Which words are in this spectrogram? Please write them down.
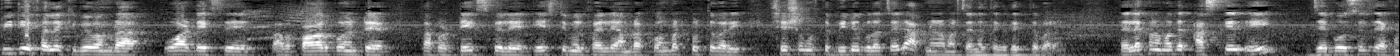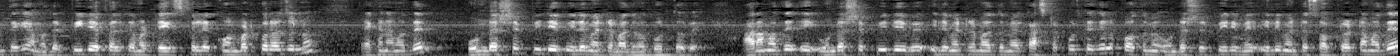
পিডিএফ ফাইলে কীভাবে আমরা ওয়ার্ড এক্সেল পাওয়ার পয়েন্টে তারপর টেক্সট ফাইলে এইচটিএল ফাইলে আমরা কনভার্ট করতে পারি সেই সমস্ত ভিডিওগুলো চাইলে আপনারা আমার চ্যানেল থেকে দেখতে পারেন। তাহলে এখন আমাদের আজকের এই যে বলছে যে এখান থেকে আমাদের পিডিএফ ফাইলকে আমরা টেক্সট ফাইলে কনভার্ট করার জন্য এখানে আমাদের উন্ডারশেপ পিডিএফ এলিমেন্টের মাধ্যমে করতে হবে। আর আমাদের এই উন্ডারশেপ পিডিএফ এলিমেন্টের মাধ্যমে কাজটা করতে গেলে প্রথমে উন্ডারশেপ পিডিএফ এলিমেন্টের সফটওয়্যারটা আমাদের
